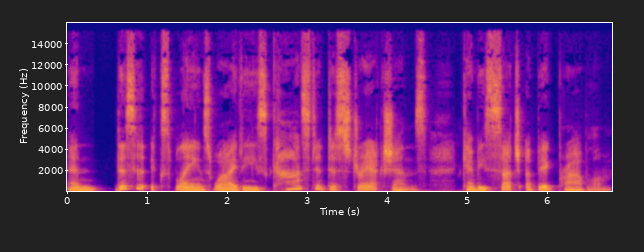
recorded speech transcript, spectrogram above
And this explains why these constant distractions can be such a big problem.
